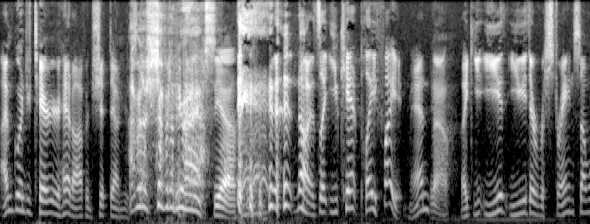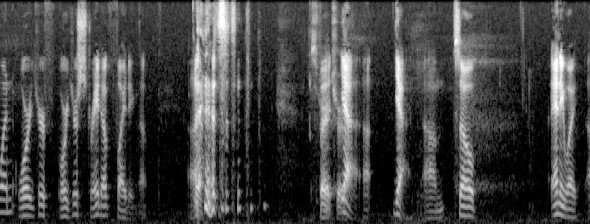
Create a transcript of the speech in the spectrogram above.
I'm going to tear your head off and shit down your. I'm gonna shove it up your ass. Yeah. no, it's like you can't play fight, man. no. Like you, you, you either restrain someone or you're or you're straight up fighting them. Uh, it's- It's very but, true. Yeah, uh, yeah. Um, so anyway, uh,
